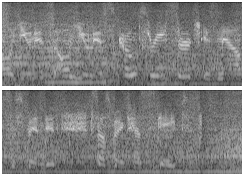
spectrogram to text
All units, all units. Code 3 search is now suspended. Suspect has escaped.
